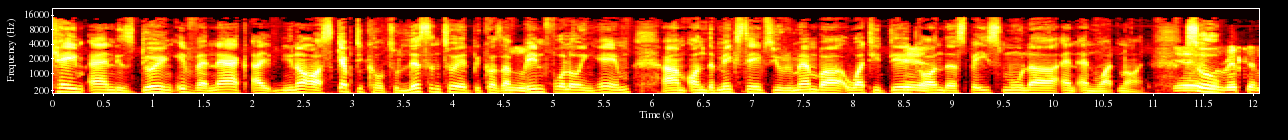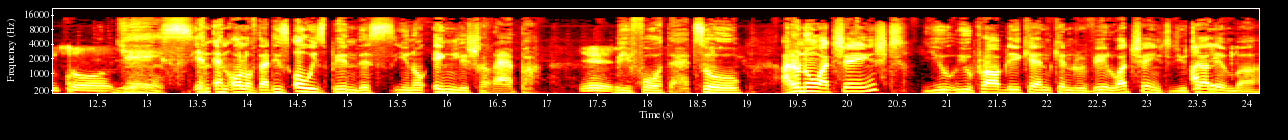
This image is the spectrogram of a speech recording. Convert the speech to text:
came and is doing Ivanak, I you know I was skeptical to listen to it because I've been following him um, on the mixtapes. You remember what he did Yeah. on the Space Moolah and and whatnot. yeah, so ripped and so Yes, and, and all of that. He's always been this, you know, English rapper yeah. before that. So I don't know what changed. You you probably can can reveal what changed. Did you tell think- him? Uh,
